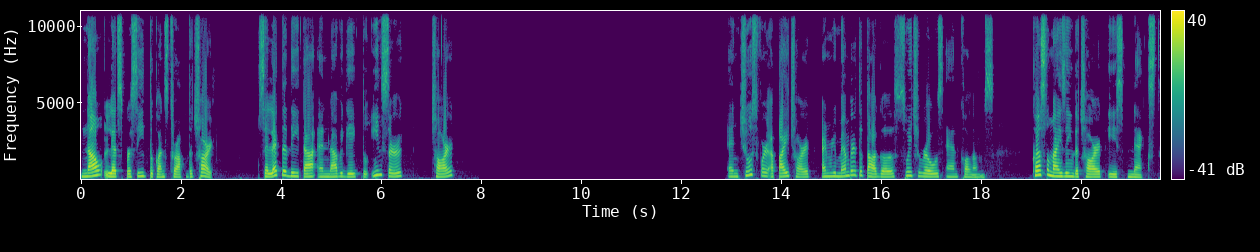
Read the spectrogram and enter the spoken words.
Now, let's proceed to construct the chart. Select the data and navigate to Insert, Chart, and choose for a pie chart and remember to toggle switch rows and columns. Customizing the chart is next.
